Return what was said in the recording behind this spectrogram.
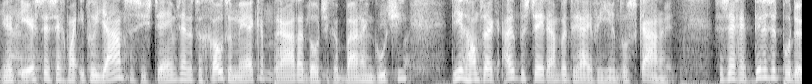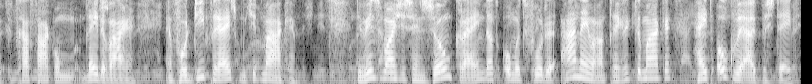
In het eerste, zeg maar Italiaanse systeem, zijn het de grote merken Prada, Dolce Gabbana en Gucci... die het handwerk uitbesteden aan bedrijven hier in Toscane. Ze zeggen, dit is het product. Het gaat vaak om ledenwaren. En voor die prijs moet je het maken. De winstmarges zijn zo klein dat om het voor de aannemer aantrekkelijk te maken... hij het ook weer uitbesteedt.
